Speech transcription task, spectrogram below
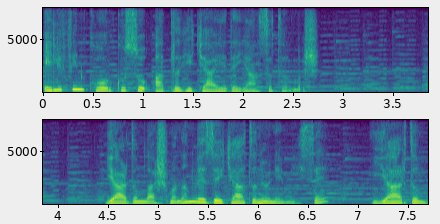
Elif'in Korkusu adlı hikayede yansıtılmış. Yardımlaşmanın ve zekatın önemi ise Yardım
